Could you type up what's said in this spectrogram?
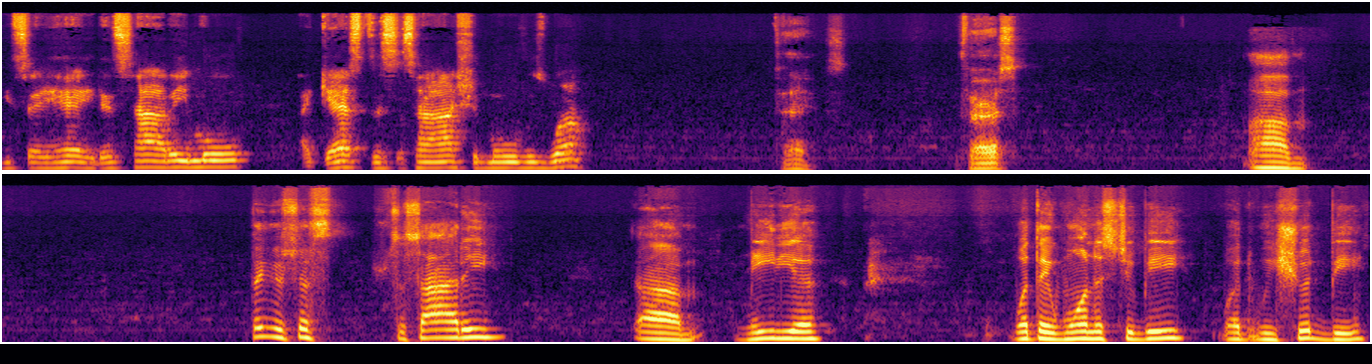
you say, hey, this is how they move. I guess this is how I should move as well. Thanks. Ferris. Um, I think it's just society, um, media, what they want us to be, what we should be.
